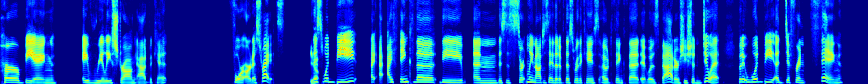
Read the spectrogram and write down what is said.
her being a really strong advocate for artists' rights. Yep. This would be I, I- think the the and this is certainly not to say that if this were the case, I would think that it was bad or she shouldn't do it, but it would be a different thing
